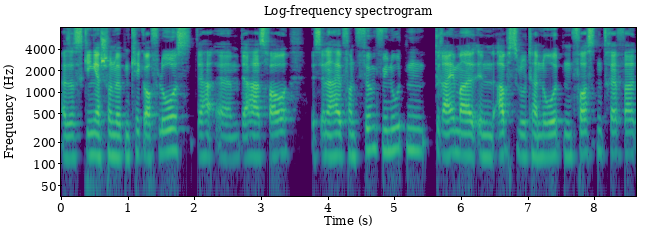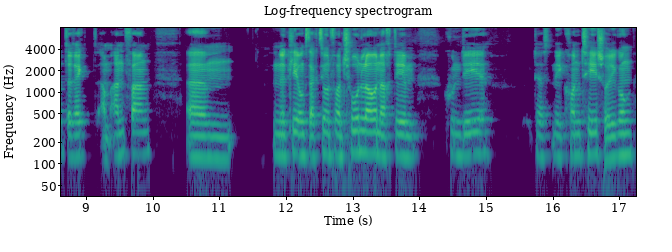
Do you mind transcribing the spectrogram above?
Also es ging ja schon mit dem Kickoff los. Der, ähm, der HSV ist innerhalb von fünf Minuten dreimal in absoluter Not ein Pfostentreffer direkt am Anfang. Ähm, eine Klärungsaktion von Schonlau, nachdem Kunde, nee, Conte, Entschuldigung,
